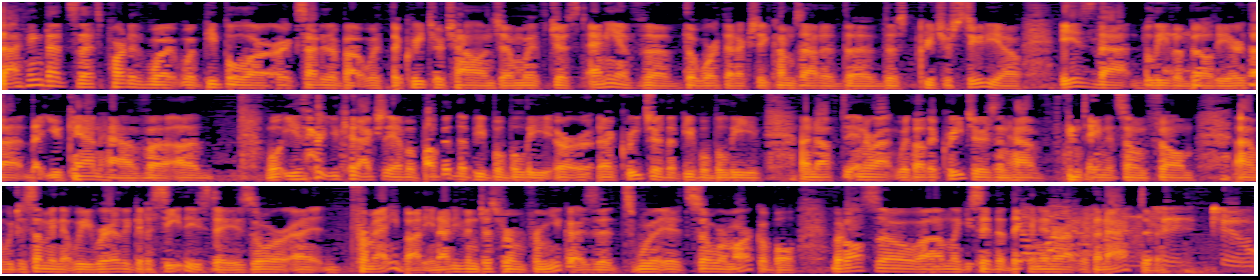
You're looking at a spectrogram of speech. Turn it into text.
I think that's that's part of what, what people are excited about with the Creature Challenge and with just any of the, the work that actually comes out of the, the Creature Studio is that believability or that, that you can have a, a well, either you could actually have a puppet that people believe, or a creature that people believe enough to interact with other creatures and have contain its own film, uh, which is something that we rarely get to see these days, or uh, from anybody, not even just from from you guys. It's it's so remarkable, but also, um, like you say, that they can interact with an actor. To, to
